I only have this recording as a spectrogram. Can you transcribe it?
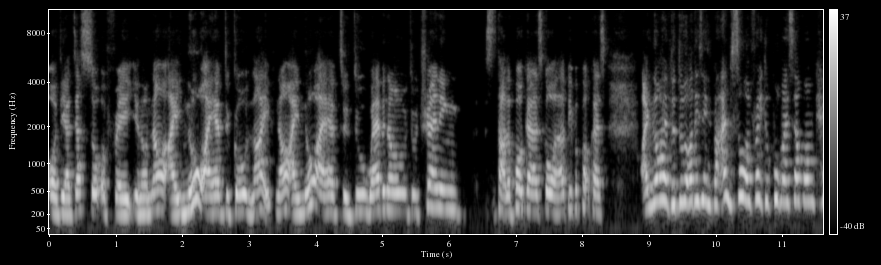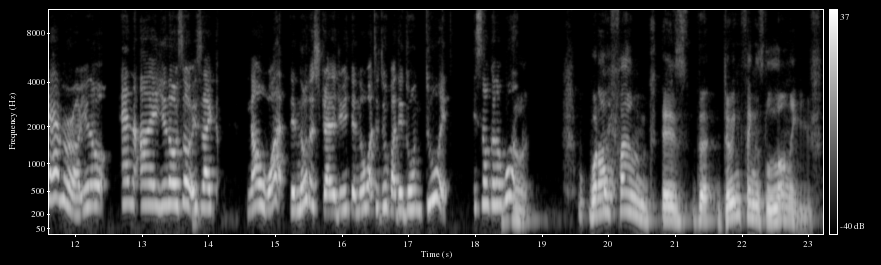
or they are just so afraid. You know, now I know I have to go live. Now I know I have to do webinar, do training, start a podcast, go on other people podcast. I know I have to do all these things, but I'm so afraid to put myself on camera. You know, and I, you know, so it's like now what? They know the strategy, they know what to do, but they don't do it. It's not gonna work. Right. What I found is that doing things live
